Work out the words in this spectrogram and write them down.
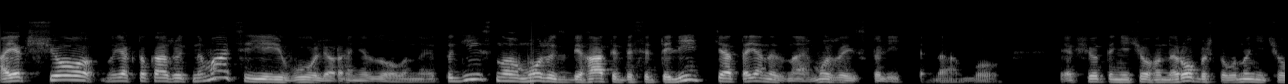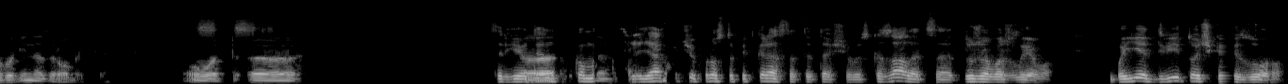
А якщо, ну як то кажуть, нема цієї волі організованої, то дійсно можуть збігати десятиліття, та я не знаю, може і століття. Да? Бо якщо ти нічого не робиш, то воно нічого і не зробиться. От, е, Сергій, один коментар. Я хочу просто підкреслити те, що ви сказали. Це дуже важливо, бо є дві точки зору.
